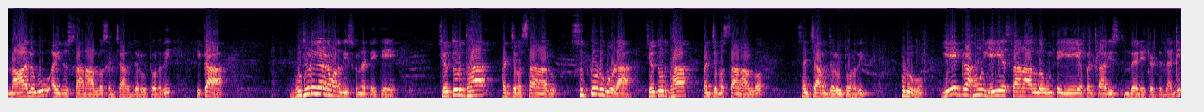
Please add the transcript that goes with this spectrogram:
నాలుగు ఐదు స్థానాల్లో సంచారం జరుగుతున్నది. ఇక బుధుడు కనుక మనం తీసుకున్నట్టయితే చతుర్థ పంచమ స్థానాలు శుక్రుడు కూడా చతుర్థ పంచమ స్థానాల్లో సంచారం జరుగుతున్నది. ఇప్పుడు ఏ గ్రహం ఏ ఏ స్థానాల్లో ఉంటే ఏ ఏ ఫలితాలు ఇస్తుంది అనేటువంటి దాన్ని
